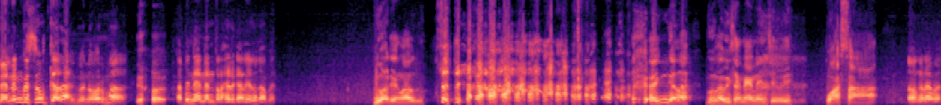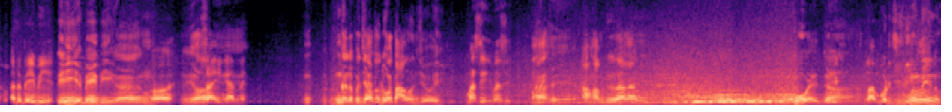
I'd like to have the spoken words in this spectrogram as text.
Nenen gue suka lah gue normal. Tapi nenen terakhir kali lu kapan? Dua hari yang lalu. Eh enggak lah. Gue nggak bisa nenen cuy. Puasa. Oh kenapa? Ada baby ya? Iya baby kan. Oh Iya. saingan ya nggak dapet jatuh dua tahun cuy. Masih masih. Masih. Alhamdulillah kan. Wedan Lamborghini. Ngeri nu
